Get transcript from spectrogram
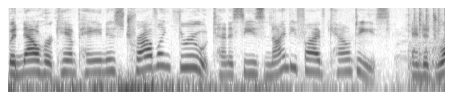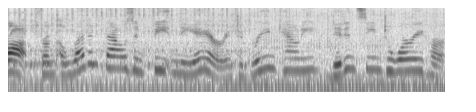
But now her campaign is traveling through Tennessee's 95 counties. And a drop from 11,000 feet in the air into Greene County didn't seem to worry her.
